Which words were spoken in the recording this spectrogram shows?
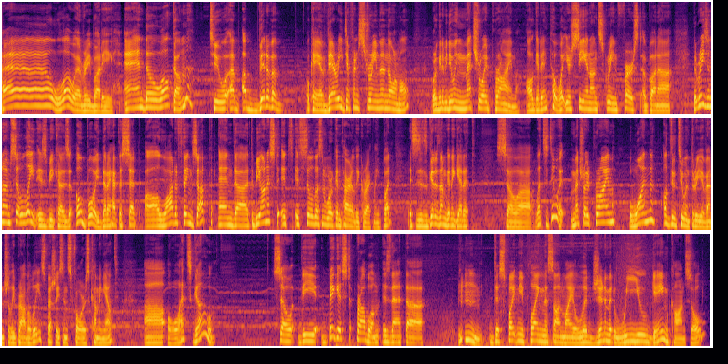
Hello, everybody, and uh, welcome to a, a bit of a, okay, a very different stream than normal. We're gonna be doing Metroid Prime. I'll get into what you're seeing on screen first, but uh, the reason I'm so late is because, oh boy, did I have to set a lot of things up, and uh, to be honest, it, it still doesn't work entirely correctly, but it's as good as I'm gonna get it. So uh, let's do it. Metroid Prime 1, I'll do 2 and 3 eventually, probably, especially since 4 is coming out. Uh, let's go. So the biggest problem is that, uh, despite me playing this on my legitimate Wii U game console,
